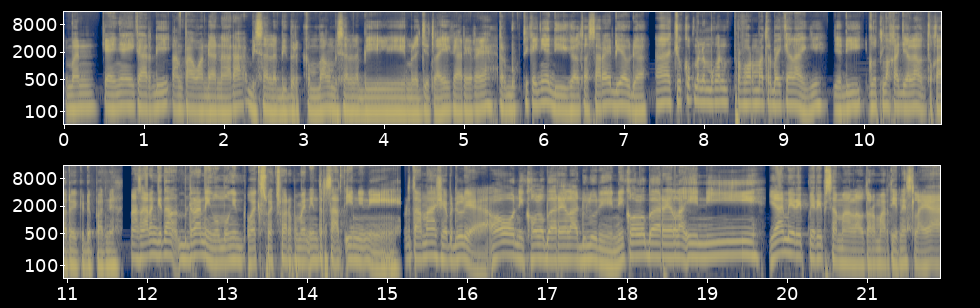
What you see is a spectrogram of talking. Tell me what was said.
Cuman kayaknya Icardi tanpa Wanda Nara bisa lebih berkembang, bisa lebih melejit lagi karirnya. Terbukti kayaknya di Galatasaray dia udah uh, cukup menemukan performa terbaiknya lagi. Jadi good luck aja lah untuk karir ke depannya. Nah sekarang kita beneran nih ngomongin wax-wax para pemain Inter saat ini nih. Pertama siapa dulu ya? Oh Nicolo Barella dulu nih. Nicolo Barella ini ya mirip-mirip sama Lautaro Martinez lah ya.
